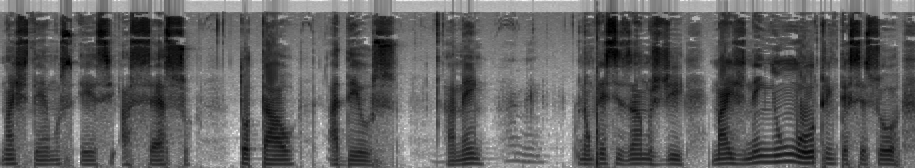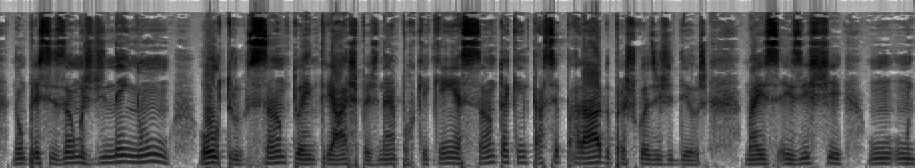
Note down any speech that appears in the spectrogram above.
nós temos esse acesso total a Deus. Amém? Não precisamos de mais nenhum outro intercessor, não precisamos de nenhum outro santo, entre aspas, né? porque quem é santo é quem está separado para as coisas de Deus. Mas existe um, um,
